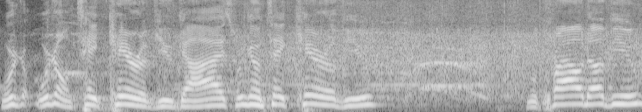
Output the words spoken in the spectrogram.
we're, we're going to take care of you guys. We're going to take care of you. We're proud of you.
